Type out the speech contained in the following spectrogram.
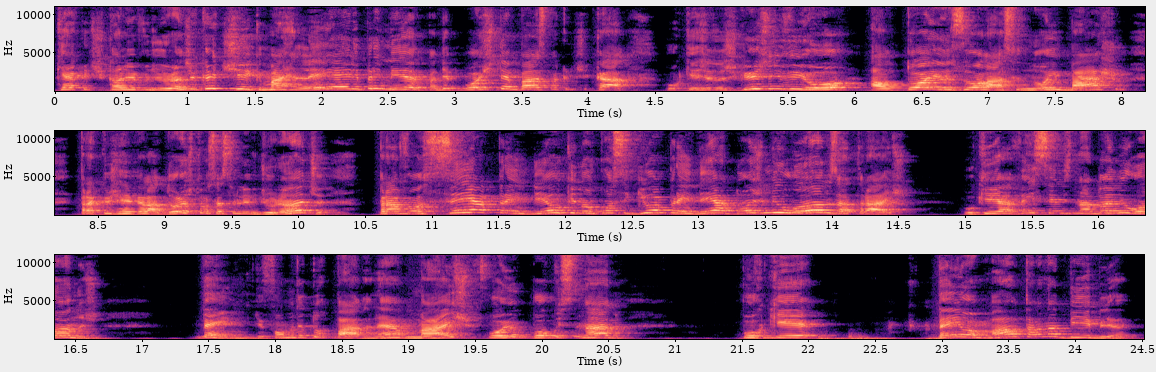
Quer criticar o livro de Urântia? Critique. Mas leia ele primeiro, para depois ter base para criticar. Porque Jesus Cristo enviou, autorizou lá, assinou embaixo, para que os reveladores trouxessem o livro de Urântia, para você aprender o que não conseguiu aprender há dois mil anos atrás. O que já vem sendo ensinado há dois mil anos. Bem, de forma deturpada, né? Mas foi um pouco ensinado. Porque, bem ou mal, está na Bíblia.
